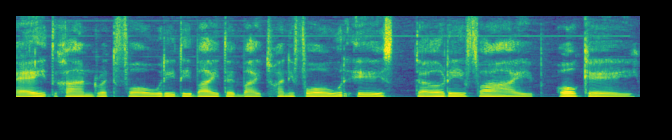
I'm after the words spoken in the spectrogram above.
Eight hundred forty divided by twenty four is thirty five. Okay.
